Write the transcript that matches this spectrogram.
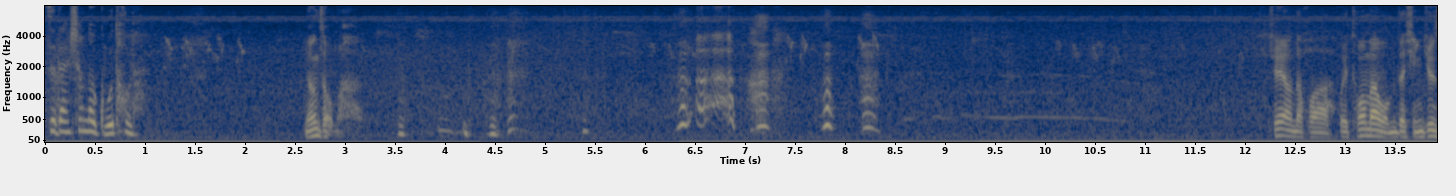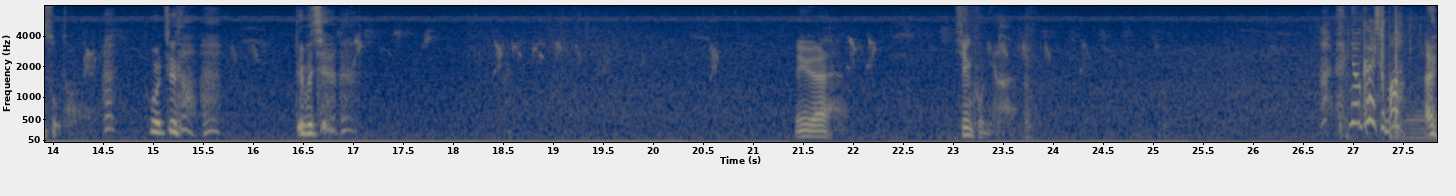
子弹伤到骨头了，能走吗？这样的话会拖慢我们的行军速度。我知道，对不起。林远，辛苦你了。你要干什么？哎，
